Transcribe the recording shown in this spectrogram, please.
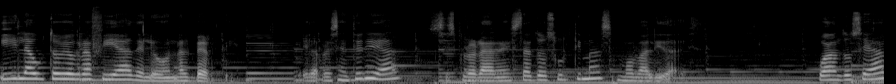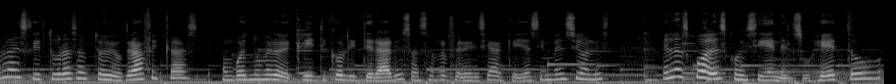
y la autobiografía de León Alberti. En la presente unidad se explorarán estas dos últimas modalidades. Cuando se habla de escrituras autobiográficas, un buen número de críticos literarios hacen referencia a aquellas invenciones en las cuales coinciden el sujeto,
